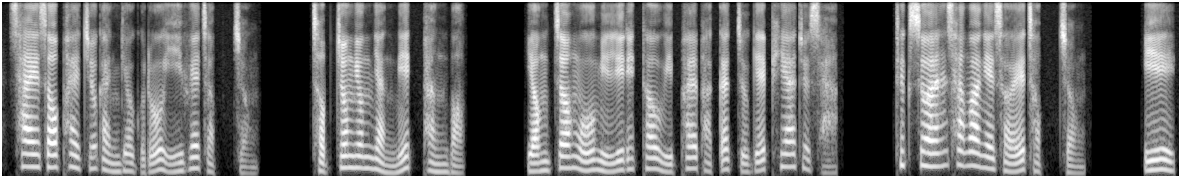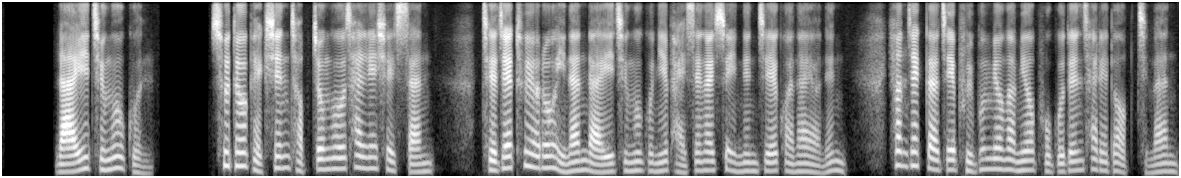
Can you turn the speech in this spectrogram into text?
4에서 8주 간격으로 2회 접종. 접종 용량 및 방법. 0.5ml 위팔 바깥쪽에 피하 주사. 특수한 상황에서의 접종. 1. 라이 증후군. 수두 백신 접종 후 살리실산 제재 투여로 인한 라이 증후군이 발생할 수 있는지에 관하여는 현재까지 불분명하며 보고된 사례도 없지만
